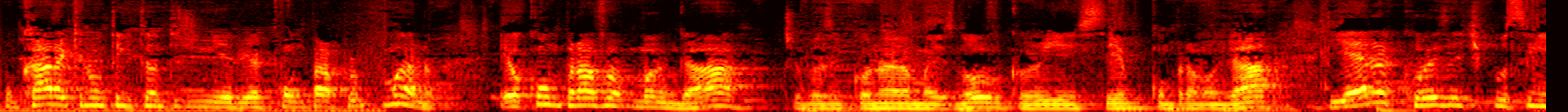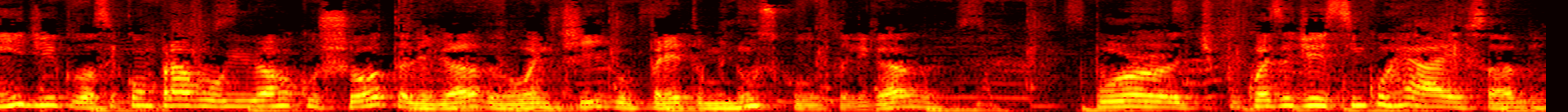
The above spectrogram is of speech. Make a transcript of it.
o cara que não tem tanto dinheiro ia comprar por. Mano, eu comprava mangá, tipo assim, quando eu era mais novo, que eu ia em sebo comprar mangá, e era coisa, tipo assim, ridícula. Você comprava o Yu tá ligado? O antigo, preto, minúsculo, tá ligado? Por, tipo, coisa de 5 reais, sabe?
